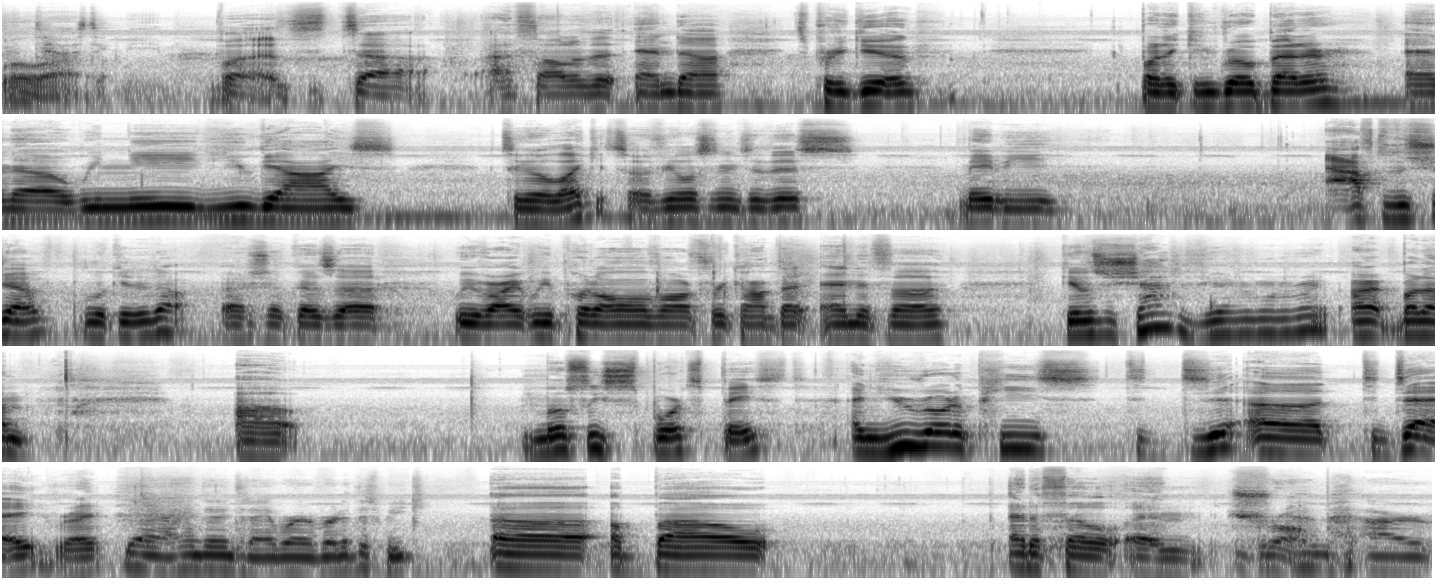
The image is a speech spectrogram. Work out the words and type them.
Well, uh, uh. But uh, I thought of it, and uh, it's pretty good. But it can grow better, and uh, we need you guys to go like it. So if you're listening to this, maybe after the show, look it up. Because uh, we write, we put all of our free content, and if uh, give us a shout if you ever want to write. All right, but um, uh, mostly sports based, and you wrote a piece today, uh, today right? Yeah, I handed it in today. Where I wrote it this week. Uh, about NFL and Trump, our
